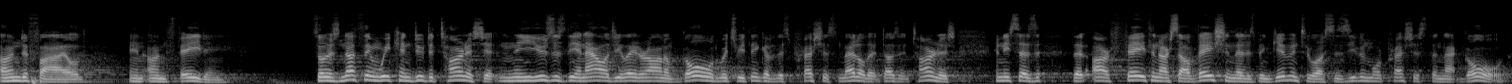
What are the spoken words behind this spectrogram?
undefiled, and unfading. So there's nothing we can do to tarnish it. And he uses the analogy later on of gold, which we think of this precious metal that doesn't tarnish. And he says that our faith and our salvation that has been given to us is even more precious than that gold.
